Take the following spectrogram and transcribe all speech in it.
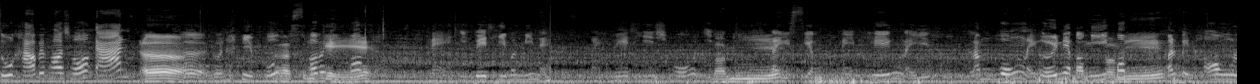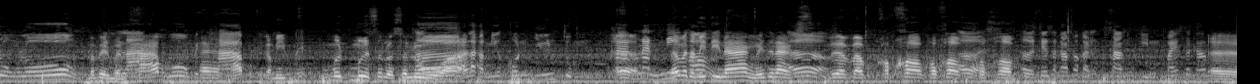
สู้เขาไปพอโชว์กัน เออ เออโดนทีปุ๊บเออซุ่มพอไปถึงเก๋ปุ๊บแหนอีก เวทีมันมีไหนไหนเวทีโชว์อีกบะมีไหนเสียงไหนเพลงไหนลำวงไหนเอ้ยเนี่ยบะมีบะปุ๊บมี มันเป็นห้องโล่งๆมันเป็นเหมือนพับโล่งๆเป็นพับแล้วก็มีมืดมืดสลัวสลัวเออแล้วก็มีคนยืนจุ่มเอข้างอนั่นนี่ แล้วมันจะมีตีนั่งมีตีนั่งเออแบบแบบขอบขอบขอบขอบเออขอบขอบ เออเทศกาลเท่ากันสร้างกินไปสักครับเออ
